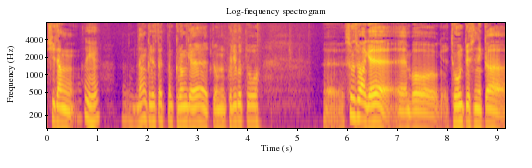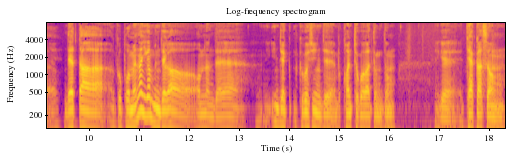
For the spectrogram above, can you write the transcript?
시장 예. 난 그래서 그런 게 좀 그리고 또 순수하게 뭐 좋은 뜻이니까 냈다고 보면은 이건 문제가 없는데 이제 그것이 이제 뭐 권투과 등등 이게 대가성이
